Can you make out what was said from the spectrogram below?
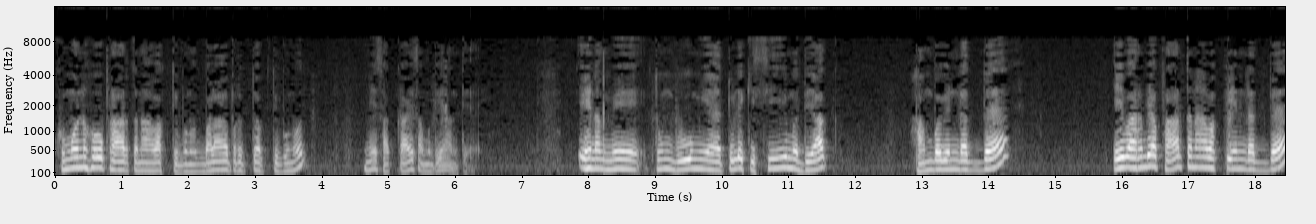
කුමන හෝ ප්‍රාර්ථනාවක් තිබුණොත් බලාපොරොත්තුවක් තිබුණොත් මේ සක්කාය සමුදය අන්තයයි. එහෙනම් මේ තුන් භූමිය ඇතුලේ කිසිම දෙයක් හම්බ වෙන්නත් බෑ. ඒ වර්ණය ප්‍රාර්ථනාවක් තියෙන්නත් බෑ.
